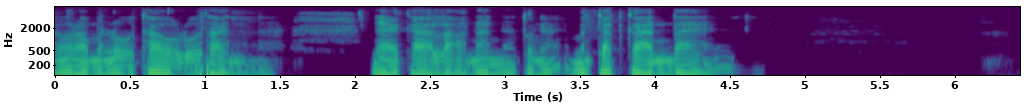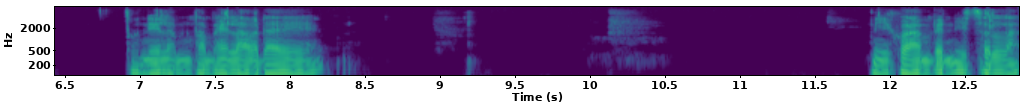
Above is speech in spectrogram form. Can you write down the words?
ของเรามันรู้เท่ารู้ทันในการเหล่านั้นตรงนี้มันจัดการได้ ตรงนี้แหละมันทำให้เราได้ มีความเป็นอิสระ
